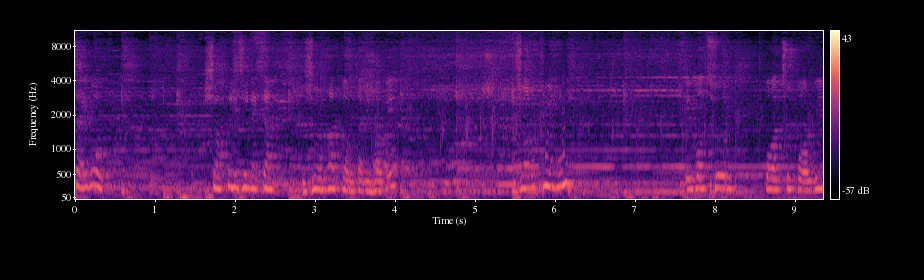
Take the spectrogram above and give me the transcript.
চাইব? সকলের জন্য একটা জোরহাত করতালি হবে। জনপ্রিয় মুখ এবছর পঞ্চম পর্বে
